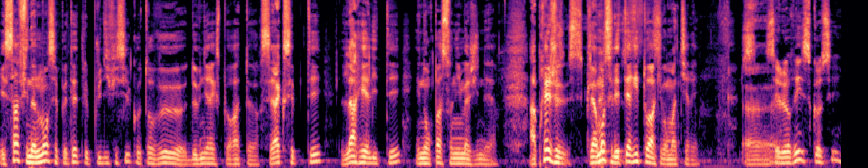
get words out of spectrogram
Et ça, finalement, c'est peut-être le plus difficile quand on veut devenir explorateur. C'est accepter la réalité et non pas son imaginaire. Après, clairement, c'est les territoires qui vont m'attirer. C'est le risque aussi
